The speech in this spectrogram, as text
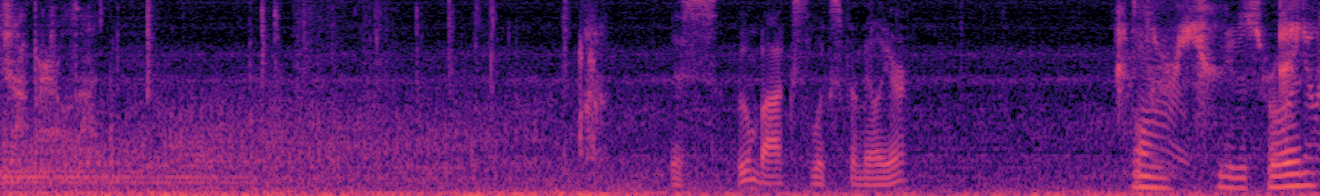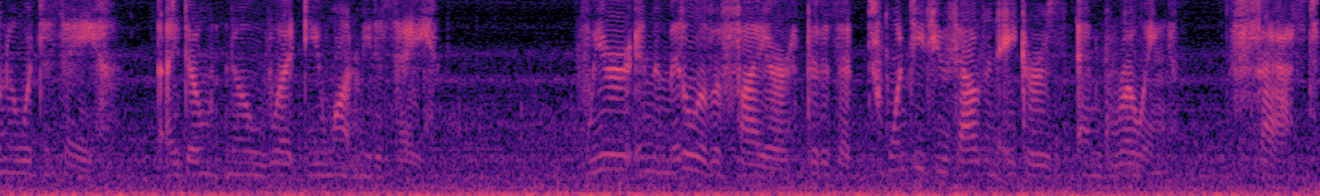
Chopper, hold on. This boombox looks familiar. I'm Well, sorry. You destroyed? I destroyed? don't know what to say. I don't know what you want me to say. We're in the middle of a fire that is at 22,000 acres and growing. Fast.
